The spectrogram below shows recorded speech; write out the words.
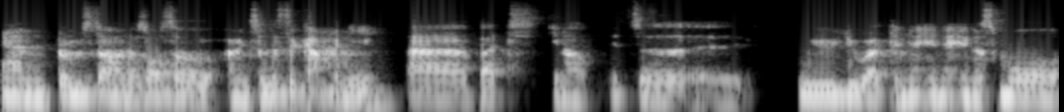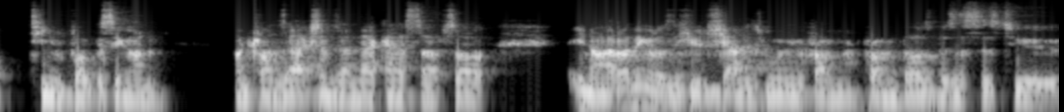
And Brimstone was also, I mean, it's a listed company, uh, but you know, it's a you, you work in, in in a small team focusing on on transactions and that kind of stuff. So, you know, I don't think it was a huge challenge moving from from those businesses to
